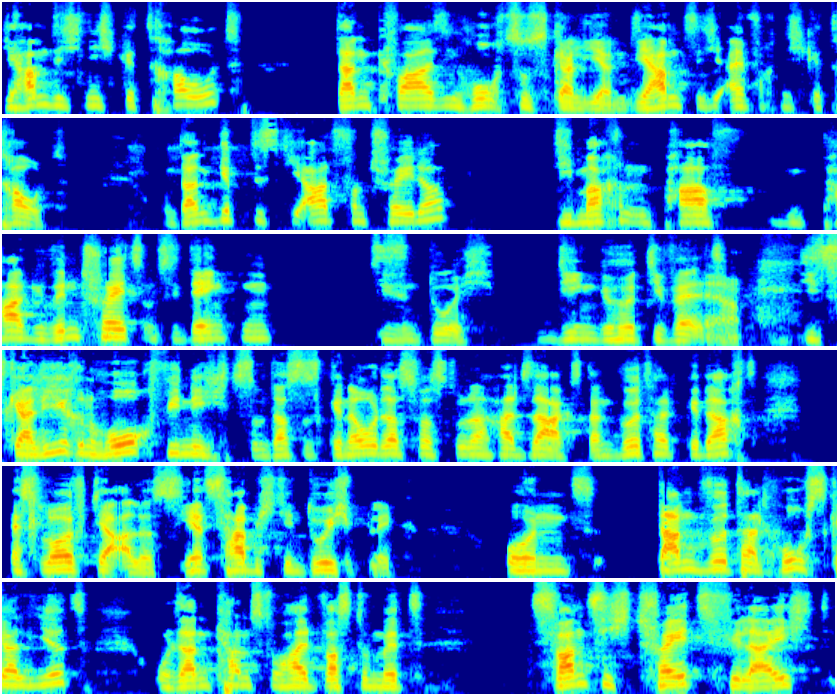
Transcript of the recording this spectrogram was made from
Die haben sich nicht getraut, dann quasi hoch zu skalieren. Die haben sich einfach nicht getraut. Und dann gibt es die Art von Trader, die machen ein paar, ein paar Gewinntrades und sie denken, sie sind durch. Denen gehört die Welt. Ja. Die skalieren hoch wie nichts. Und das ist genau das, was du dann halt sagst. Dann wird halt gedacht, es läuft ja alles. Jetzt habe ich den Durchblick. Und dann wird halt hochskaliert und dann kannst du halt, was du mit 20 Trades vielleicht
